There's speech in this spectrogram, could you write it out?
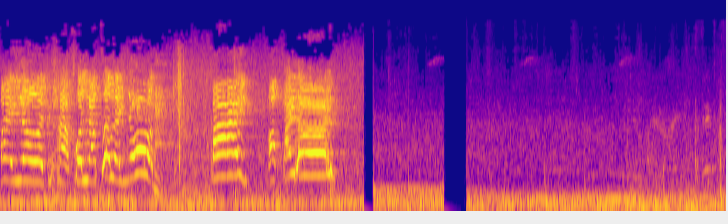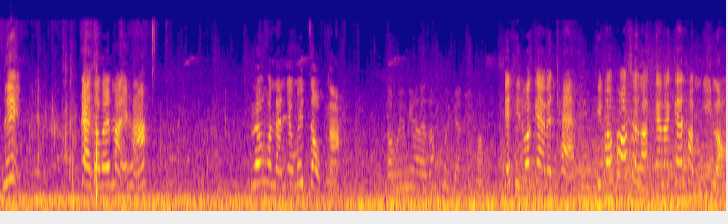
ไปเลยไปหาคนรัก บนะ เราไม่มีอะไรต้องคุยกันนี่คะแกคิดว่าแกเป็นแคร์คิดว่าพ่อฉันรักแกแล้วแกทำอย่างนี้เหรอ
